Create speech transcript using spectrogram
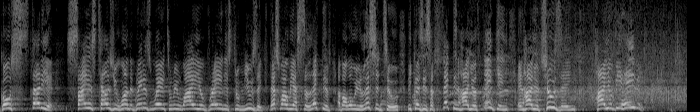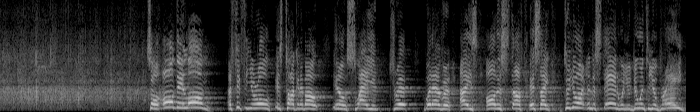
Go study it. Science tells you one of the greatest way to rewire your brain is through music. That's why we are selective about what we listen to because it's affecting how you're thinking and how you're choosing, how you're behaving. So all day long, a 15 year old is talking about, you know, swag, drip, whatever, ice, all this stuff. It's like, do you understand what you're doing to your brain?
